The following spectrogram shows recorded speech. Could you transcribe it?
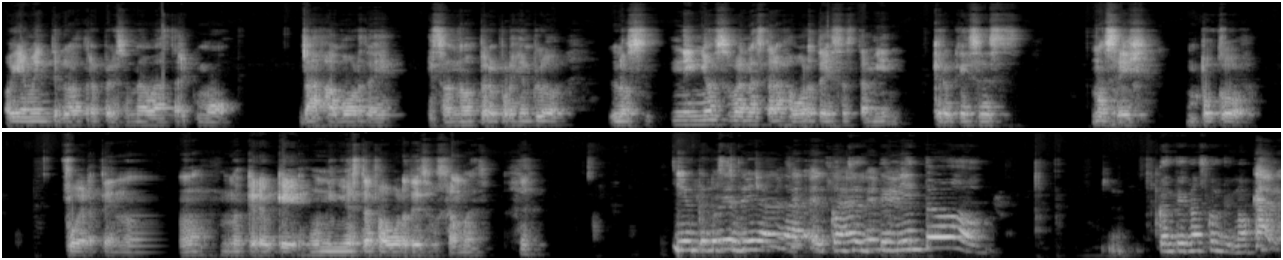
obviamente la otra persona va a estar como a favor de eso, ¿no? Pero, por ejemplo, los niños van a estar a favor de esos también. Creo que eso es, no sé, un poco fuerte, ¿no? No, no creo que un niño esté a favor de eso jamás. Y aunque no hace el consentimiento, continúas, continúa. Claro.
